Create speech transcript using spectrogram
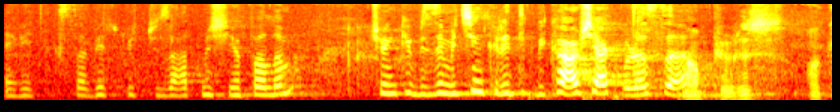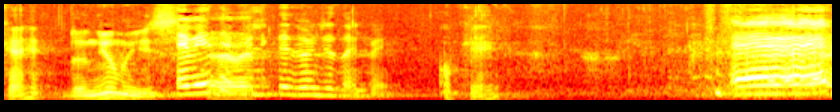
Evet kısa bir 360 yapalım. Çünkü bizim için kritik bir kavşak burası. Ne yapıyoruz? Okey. Dönüyor muyuz? Evet, evet. hep birlikte döneceğiz Ali Bey. Okey. Evet.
